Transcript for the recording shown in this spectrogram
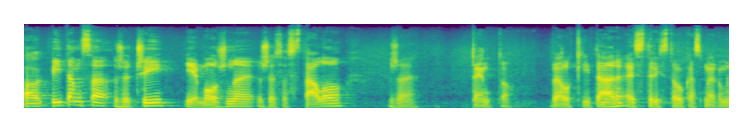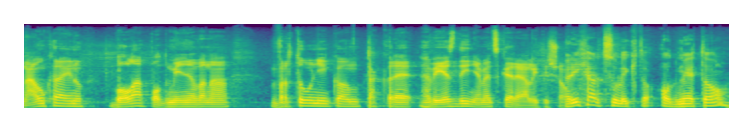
a... pýtam sa, že či je možné, že sa stalo, že tento veľký TAR, mm-hmm. S-300 smerom na Ukrajinu, bola podmienovaná vrtulníkom tak. pre hviezdy nemecké reality show. Richard Sulik to odmietol,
